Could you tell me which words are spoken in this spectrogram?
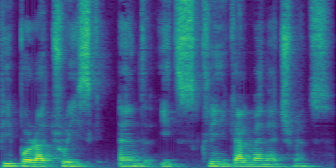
people at risk, and its clinical management.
